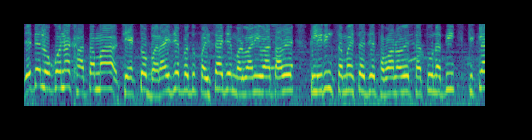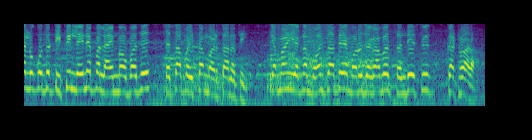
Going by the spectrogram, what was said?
જે તે લોકોના ખાતામાં ચેક તો ભરાય છે બધું પૈસા જે મળવાની વાત આવે ક્લિયરિંગ સમયસર જે થવાનું હોય એ થતું નથી. કેટલા લોકો તો ટિફિન લઈને પણ લાઈનમાં ઊભા છે છતાં પૈસા મળતા નથી. કેમણ યજ્ઞ મોહન સાથે મારો જગાવત સંદેશ કઠવાડા.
